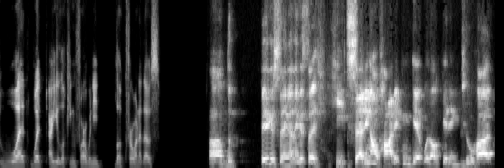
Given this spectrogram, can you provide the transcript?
What what are you looking for when you look for one of those? Uh, the biggest thing I think is the heat setting, how hot it can get without getting too mm-hmm. hot.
